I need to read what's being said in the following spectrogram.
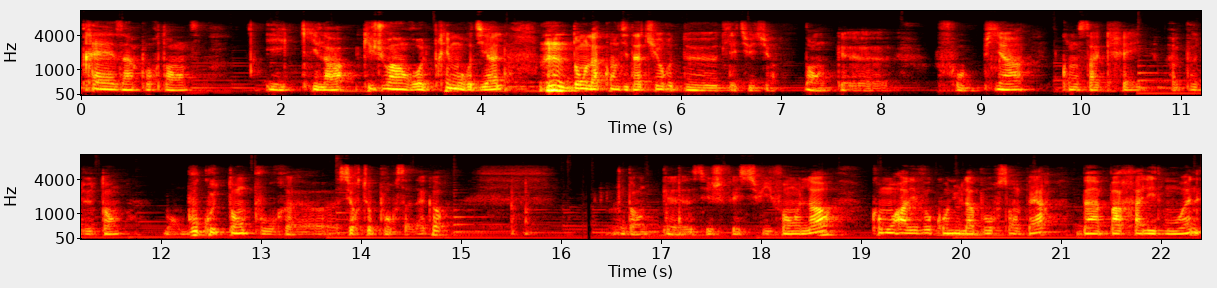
très importante et qui, joue un rôle primordial dans la candidature de, l'étudiant. Donc il faut bien consacrer un peu de temps, beaucoup de temps pour surtout pour ça, d'accord? Donc, euh, si je fais suivant là, comment avez-vous connu la bourse en père Ben, par Khalid Mouane.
